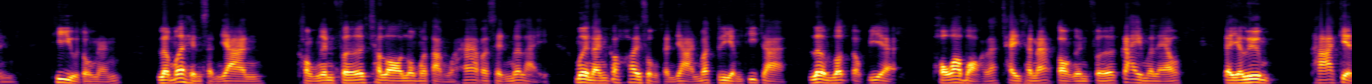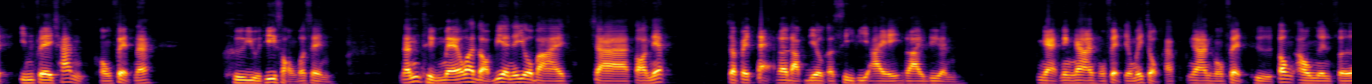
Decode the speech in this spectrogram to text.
5%ที่อยู่ตรงนั้นเราเมื่อเห็นสัญญาณ ของเงินเฟ้อชะลอลงมาต่ำกว่า 5%เมื่อไหร่ เมื่อนั้นก็ค่อยส่งสัญญาณว่าเตรียมที่จะเริ่มลดดอกเบี้ย เพราะว่าบอกแล้วชัยชนะต่อเงินเฟ้อใกล้มาแล้ว แต่อย่าลืม target inflation ของเฟดนะ คืออยู่ที่ 2%นั้นถึงแม้ว่าดอกเบี้ยนโยบายจะตอนเนี้ยจะไปแตะระดับเดียวกับ CPI รายเดือนงานงานของเฟดยังไม่จบครับ งานของเฟดคือต้องเอาเงินเฟ้อ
